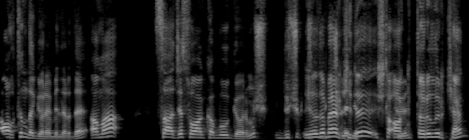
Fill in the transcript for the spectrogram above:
Altın da görebilirdi ama sadece soğan kabuğu görmüş. Düşük ya da belki de işte düğün. aktarılırken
